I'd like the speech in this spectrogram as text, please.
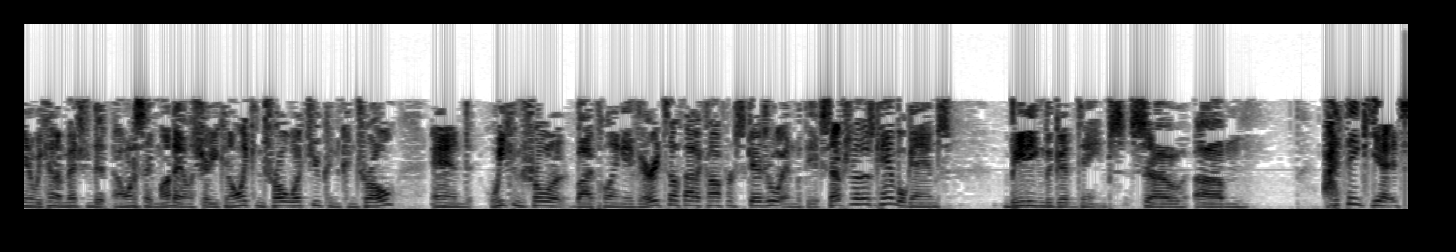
you know we kind of mentioned it I want to say Monday on the show you can only control what you can control and we control it by playing a very tough out of conference schedule and with the exception of those Campbell games beating the good teams. So um I think yeah it's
